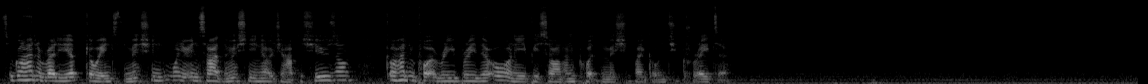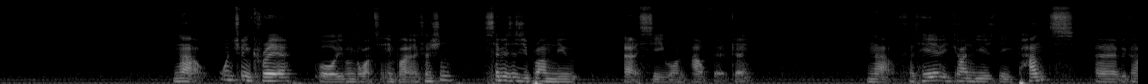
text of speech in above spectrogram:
So go ahead and ready up, go into the mission. When you're inside the mission, you notice you have the shoes on. Go ahead and put a rebreather or an earpiece on and quit the mission by going to creator. Now, once you're in creator, or you want to go back to invite a session, save as your brand new uh, C1 outfit, okay? Now, for here, you can use the pants. Uh, we can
